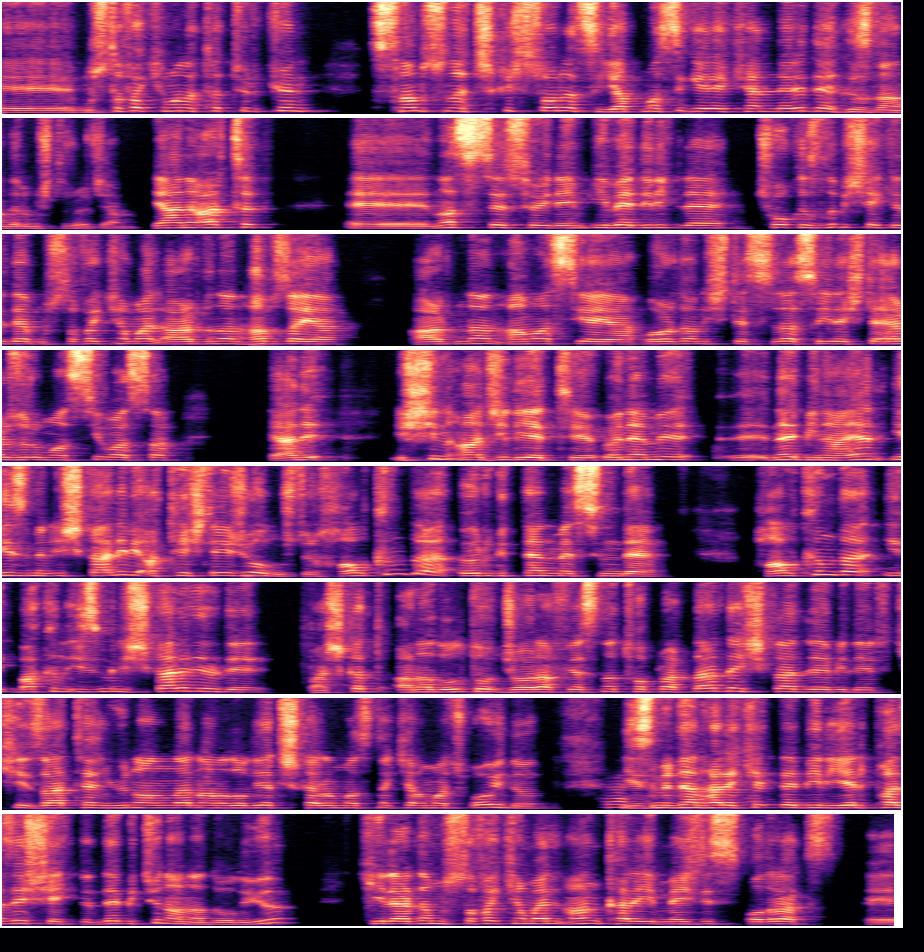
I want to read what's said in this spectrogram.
e, Mustafa Kemal Atatürk'ün Samsun'a çıkış sonrası yapması gerekenleri de hızlandırmıştır hocam. Yani artık e, nasıl size söyleyeyim ivedilikle çok hızlı bir şekilde Mustafa Kemal ardından Havza'ya, ardından Amasya'ya, oradan işte sırasıyla işte Erzurum'a, Sivas'a yani işin aciliyeti, önemi ne binaen İzmir'in işgali bir ateşleyici olmuştur. Halkın da örgütlenmesinde, halkın da bakın İzmir işgal edildi. Başka Anadolu coğrafyasında topraklar da işgal edilebilir ki zaten Yunanlıların Anadolu'ya çıkarılmasındaki amaç oydu. Evet. İzmir'den hareketle bir yelpaze şeklinde bütün Anadolu'yu ki ileride Mustafa Kemal'in Ankara'yı meclis olarak e,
